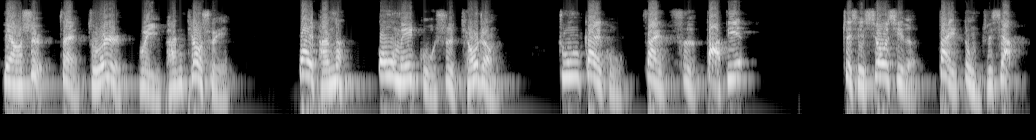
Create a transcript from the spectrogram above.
两市在昨日尾盘跳水。外盘呢，欧美股市调整，中概股再次大跌，这些消息的带动之下，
